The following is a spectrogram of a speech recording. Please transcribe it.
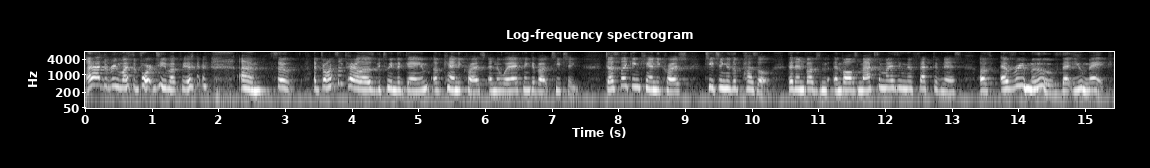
I had to bring my support team up here. Um, so I've drawn some parallels between the game of Candy Crush and the way I think about teaching. Just like in Candy Crush, teaching is a puzzle that involves, involves maximizing the effectiveness of every move that you make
